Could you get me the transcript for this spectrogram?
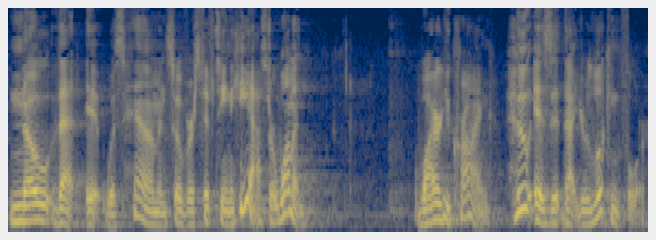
know that it was him. And so verse 15, he asked her, Woman, why are you crying? Who is it that you're looking for?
